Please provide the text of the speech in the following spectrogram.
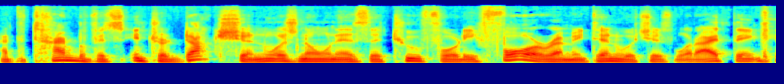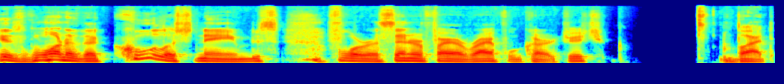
at the time of its introduction was known as the 244 Remington, which is what I think is one of the coolest names for a centerfire rifle cartridge. But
